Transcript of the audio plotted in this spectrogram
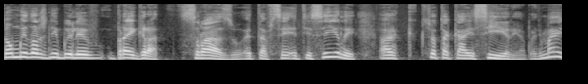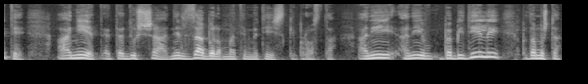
то мы должны были проиграть сразу. Это все эти силы. А кто такая Сирия, понимаете? А нет, это душа. Нельзя было математически просто. Они, они победили, потому что...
